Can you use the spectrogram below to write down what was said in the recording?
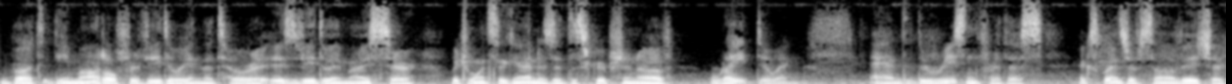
But the model for Vidui in the Torah is Vidui Meiser, which once again is a description of right doing. And the reason for this, explains Rav Soloveitchik,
